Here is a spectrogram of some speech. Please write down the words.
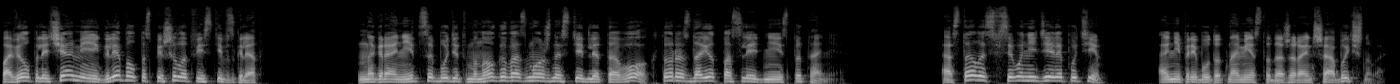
повел плечами, и Глебл поспешил отвести взгляд. На границе будет много возможностей для того, кто раздает последние испытания. Осталось всего неделя пути. Они прибудут на место даже раньше обычного.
